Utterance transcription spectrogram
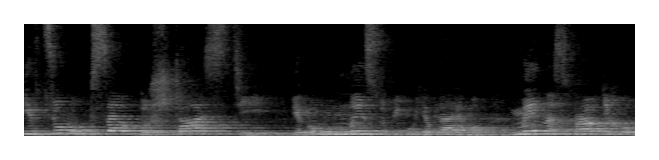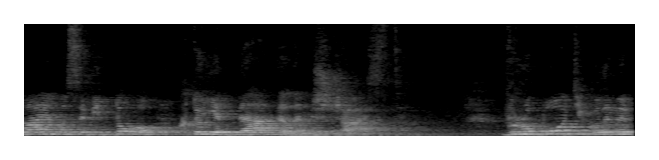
І в цьому псевдощасті, якому ми собі уявляємо, ми насправді ховаємося від того, хто є дателем щастя. В роботі, коли ми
